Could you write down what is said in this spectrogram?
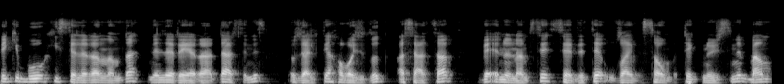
Peki bu hisseler anlamda nelere yarar derseniz özellikle havacılık, Aselsan ve en önemlisi SDT uzay ve savunma teknolojisinin ben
